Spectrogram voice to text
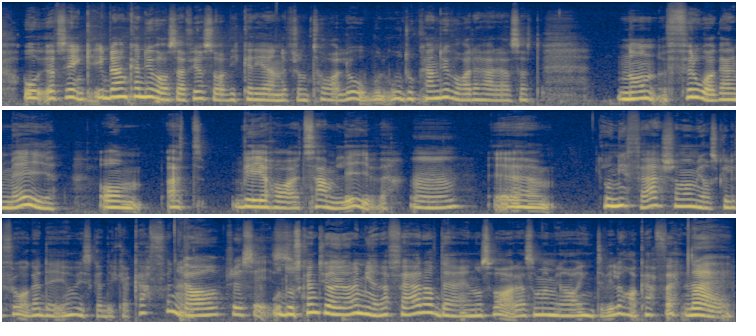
Och jag tänker, ibland kan det ju vara så här, för jag sa vikarierande frontallob. Och, och då kan det ju vara det här alltså att någon frågar mig om att vilja ha ett samliv. Mm. Eh, ungefär som om jag skulle fråga dig om vi ska dricka kaffe nu. Ja, precis. Och då ska inte jag göra mer affär av det än att svara som om jag inte ville ha kaffe. Nej.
